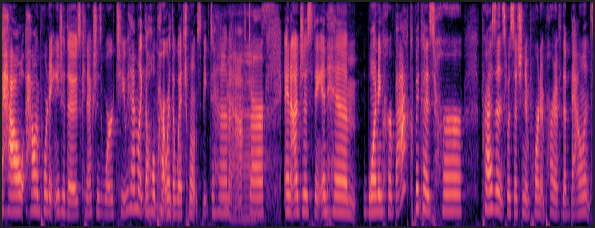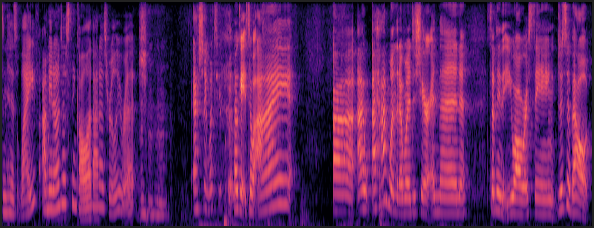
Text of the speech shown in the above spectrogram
how how important each of those connections were to him like the whole part where the witch won't speak to him after and i just think in him wanting her back because her presence was such an important part of the balance in his life i mean i just think all of that is really rich Ashley, what's your quote? Okay, so I, uh, I, I had one that I wanted to share, and then something that you all were saying just about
